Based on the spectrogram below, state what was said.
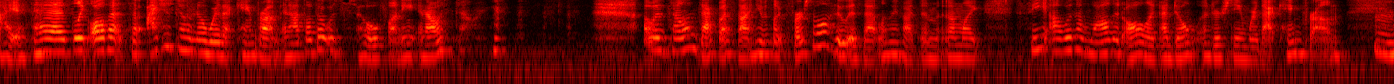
ISS, like all that stuff. I just don't know where that came from, and I thought that was so funny. And I was telling, I was telling Zach last night, and he was like, first of all, who is that? Let me find them." And I'm like, "See, I wasn't wild at all. Like I don't understand where that came from." Hmm.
